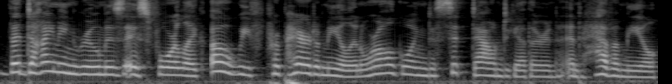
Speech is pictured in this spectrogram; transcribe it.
the dining room is is for like, oh, we've prepared a meal and we're all going to sit down together and, and have a meal.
